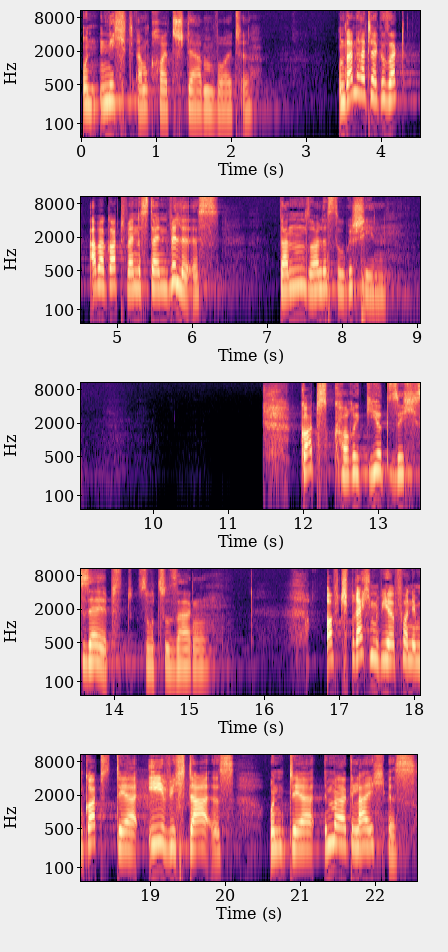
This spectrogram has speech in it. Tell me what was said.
und nicht am Kreuz sterben wollte. Und dann hat er gesagt, aber Gott, wenn es dein Wille ist, dann soll es so geschehen. Gott korrigiert sich selbst sozusagen. Oft sprechen wir von dem Gott, der ewig da ist und der immer gleich ist.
